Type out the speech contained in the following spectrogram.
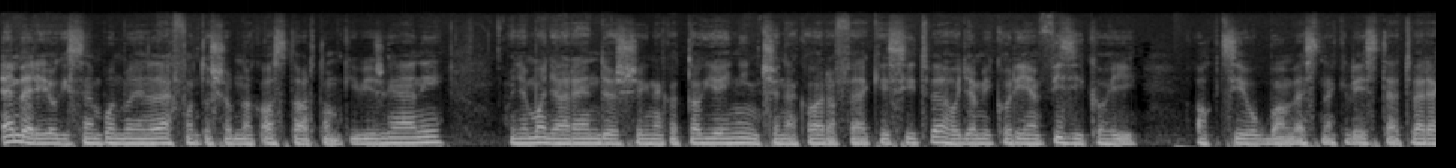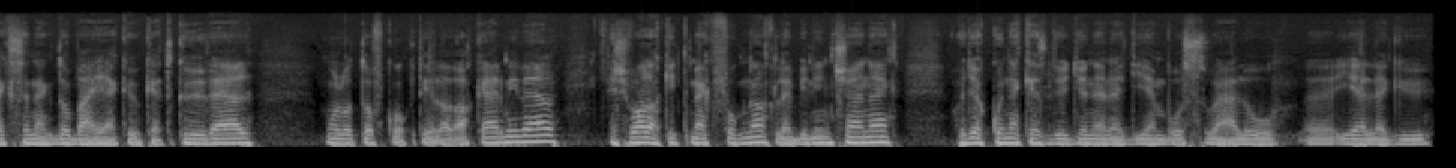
Emberi jogi szempontból én a legfontosabbnak azt tartom kivizsgálni, hogy a magyar rendőrségnek a tagjai nincsenek arra felkészítve, hogy amikor ilyen fizikai akciókban vesznek részt, tehát verekszenek, dobálják őket kővel, molotov koktéllal, akármivel, és valakit megfognak, lebilincselnek, hogy akkor ne kezdődjön el egy ilyen bosszúálló jellegű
